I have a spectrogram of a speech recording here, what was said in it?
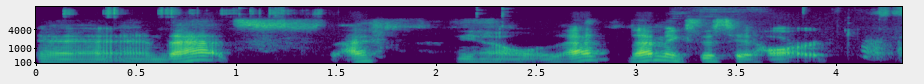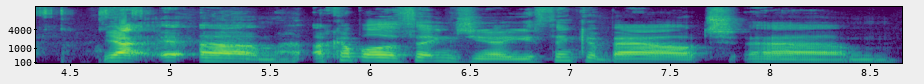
and that's I, you know, that that makes this hit hard. Yeah, it, um, a couple other things. You know, you think about um,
